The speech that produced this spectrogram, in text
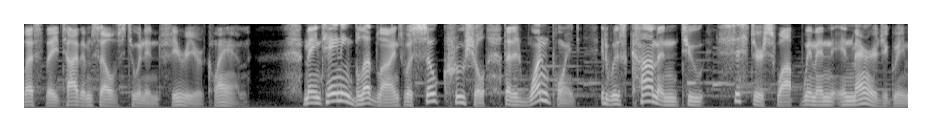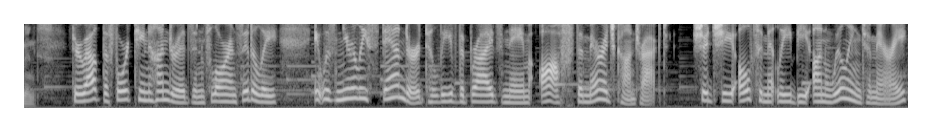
lest they tie themselves to an inferior clan. Maintaining bloodlines was so crucial that at one point it was common to sister swap women in marriage agreements. Throughout the 1400s in Florence, Italy, it was nearly standard to leave the bride's name off the marriage contract. Should she ultimately be unwilling to marry,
